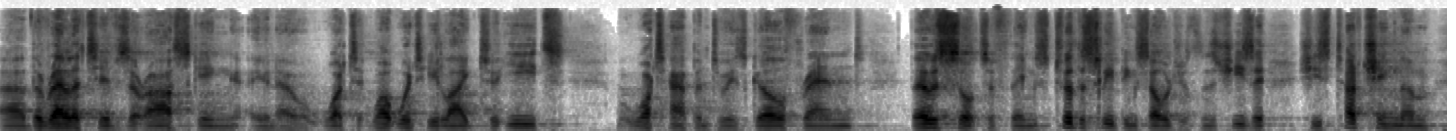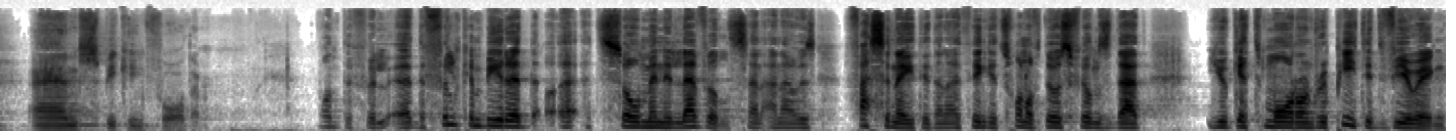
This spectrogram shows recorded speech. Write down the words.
uh, the relatives are asking, you know, what, what would he like to eat? What happened to his girlfriend? Those sorts of things to the sleeping soldiers. And she's, a, she's touching them and speaking for them. Wonderful. Uh, the film can be read uh, at so many levels, and, and I was fascinated. And I think it's one of those films that you get more on repeated viewing.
